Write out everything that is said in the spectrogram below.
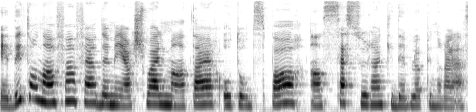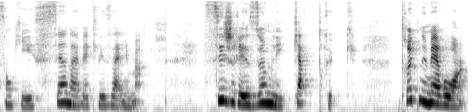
aider ton enfant à faire de meilleurs choix alimentaires autour du sport en s'assurant qu'il développe une relation qui est saine avec les aliments. Si je résume les quatre trucs, Truc numéro 1.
